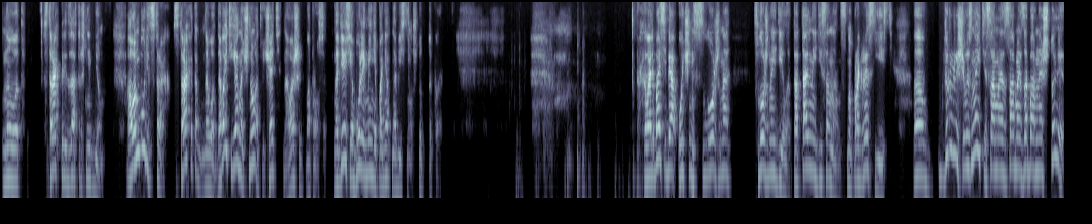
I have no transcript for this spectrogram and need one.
Ну вот, страх перед завтрашним днем. А он будет страх. Страх это... Ну вот, давайте я начну отвечать на ваши вопросы. Надеюсь, я более-менее понятно объяснил, что это такое. Хвальба себя очень сложно, сложное дело, тотальный диссонанс, но прогресс есть. Э, дружище, вы знаете, самое, самое забавное, что ли,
